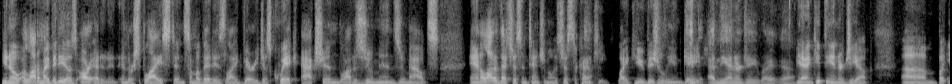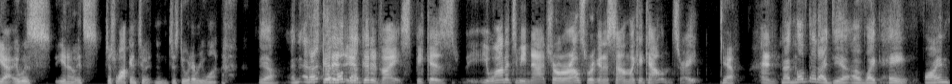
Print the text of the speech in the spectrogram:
you know a lot of my videos are edited and they're spliced and some of it is like very just quick action a lot of zoom in zoom outs and a lot of that's just intentional it's just to kind of keep like you visually engaged Keep, and the energy, right? Yeah. yeah and keep the energy up um but yeah it was you know it's just walk into it and just do whatever you want Yeah. And and I, It's good, I love ad- that. good advice because you want it to be natural, or else we're going to sound like accountants, right? yeah And And I love that idea of like, hey, find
